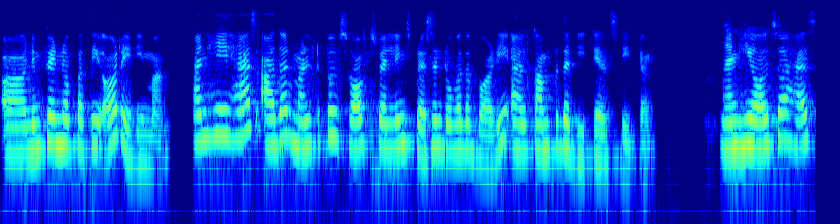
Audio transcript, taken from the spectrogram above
uh, lymphadenopathy or edema. And he has other multiple soft swellings present over the body. I'll come to the details later. And he also has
